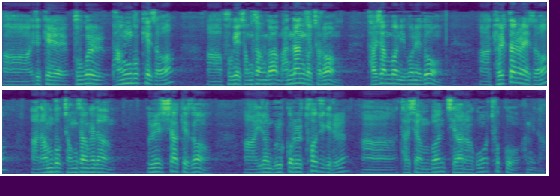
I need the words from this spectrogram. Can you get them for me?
어, 이렇게 북을 방북해서 아, 북의 정상과 만난 것처럼 다시 한번 이번에도 아, 결단을 해서 아, 남북 정상회담을 시작해서 아, 이런 물꼬를 터주기를 아, 다시 한번 제안하고 촉구합니다.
